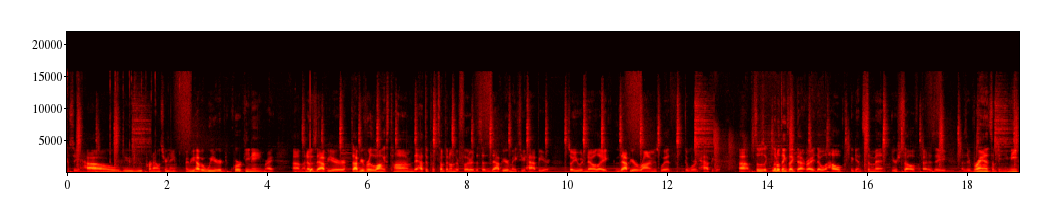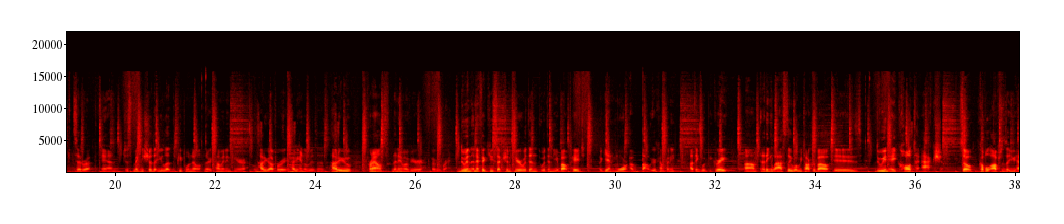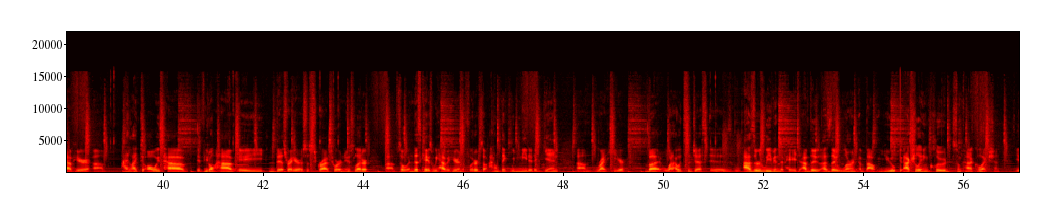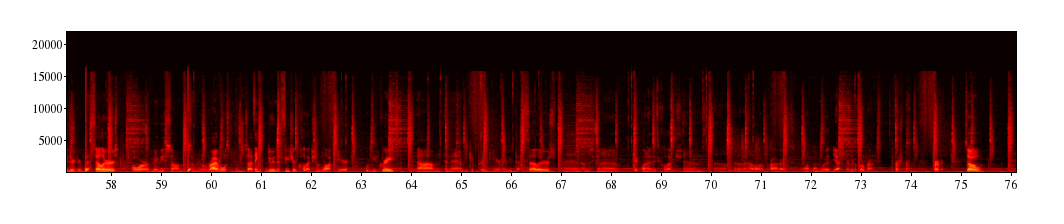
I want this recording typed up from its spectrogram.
let's see how do you pronounce your name? Maybe you have a weird quirky name right? Um, I know Zapier Zapier for the longest time they had to put something on their footer that says Zapier makes you happier. So you would know like Zapier rhymes with the word happier um, so there's like little things like that, right? That will help again cement yourself as a as a brand, something unique, etc. And just making sure that you let the people know that are coming in here. How do you operate? How do you handle business? How do you pronounce the name of your of your brand? Doing an FAQ section here within within the about page, again, more about your company, I think would be great. Um, and I think lastly, what we talked about is doing a call to action. So a couple options that you have here. Um, I like to always have, if you don't have a this right here, a subscribe to our newsletter. Um, so in this case, we have it here in the footer, so I don't think we need it again um, right here. But what I would suggest is as they're leaving the page, as they, as they learn about you, actually include some kind of collection, either your bestsellers or maybe some, some new arrivals. So I think doing the feature collection block here would be great. Um, and then we can put in here maybe bestsellers. And I'm just gonna pick one of these collections. Uh, that doesn't have all our products. I want one with, yeah, there we go, four products. Fresh brand. Perfect. So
